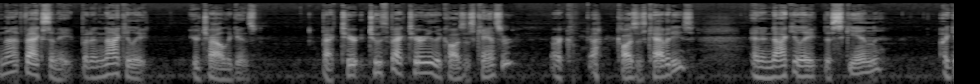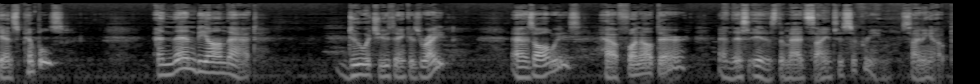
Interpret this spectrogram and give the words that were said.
not vaccinate, but inoculate your child against bacteria, tooth bacteria that causes cancer or uh, causes cavities, and inoculate the skin against pimples. And then beyond that, do what you think is right. As always, have fun out there. And this is the Mad Scientist Supreme signing out.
